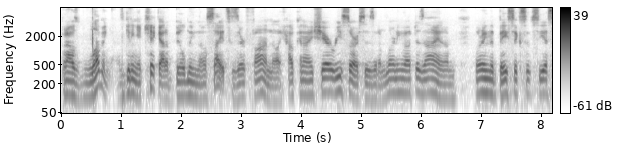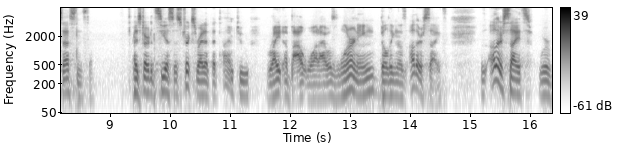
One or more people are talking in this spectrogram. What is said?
but I was loving it. I was getting a kick out of building those sites because they're fun. Like, how can I share resources? And I'm learning about design. And I'm learning the basics of CSS and stuff. I started CSS Tricks right at that time to write about what I was learning building those other sites. Those other sites were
